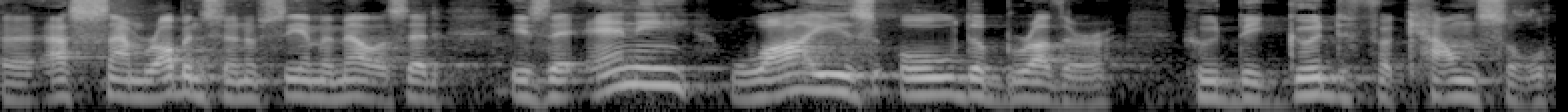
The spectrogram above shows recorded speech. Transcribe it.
uh, asked Sam Robinson of CMML, I said, Is there any wise older brother who'd be good for counsel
